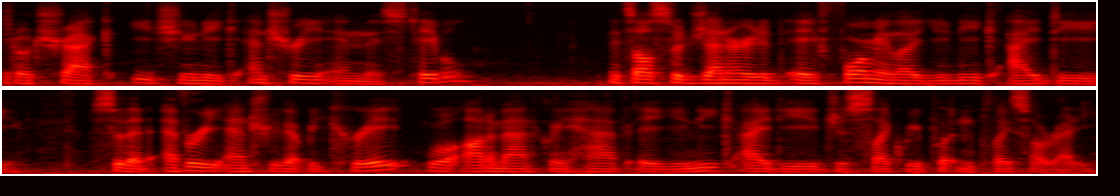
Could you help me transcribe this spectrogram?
it'll track each unique entry in this table. It's also generated a formula unique ID so that every entry that we create will automatically have a unique ID just like we put in place already.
